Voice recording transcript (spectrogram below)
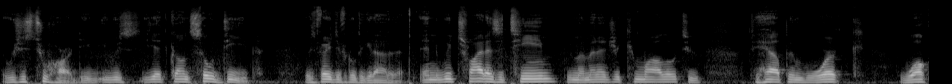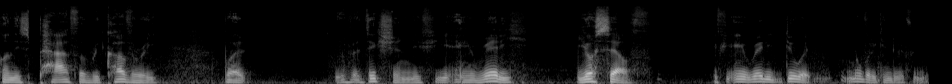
it was just too hard. He, he, was, he had gone so deep. It was very difficult to get out of it. And we tried as a team with my manager, Kim Marlowe, to, to help him work walk on this path of recovery. But with addiction, if you ain't ready yourself, if you ain't ready to do it, nobody can do it for you.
